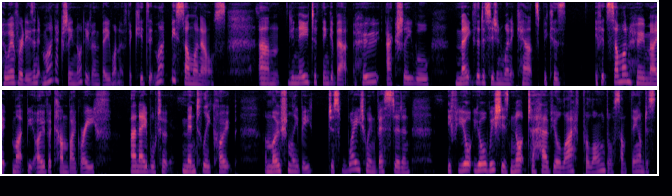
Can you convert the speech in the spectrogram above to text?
whoever it is, and it might actually not even be one of the kids, it might be someone else. Um, you need to think about who actually will make the decision when it counts because if it's someone who may, might be overcome by grief unable to mentally cope, emotionally be just way too invested. And if your your wish is not to have your life prolonged or something, I'm just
